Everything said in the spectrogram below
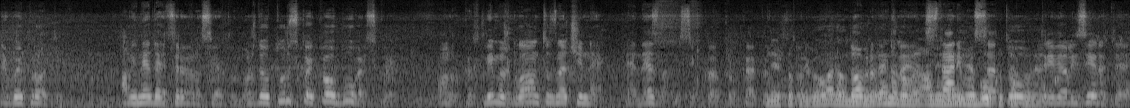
nego je protiv. Ali ne daje crveno svjetlo. Možda je u Turskoj kao u Bugarskoj ono, kad klimaš glavom, to znači ne. E, ne znam, mislim, kako... Nešto pregovara Dobro, dakle, ali stanimo sad tu, trivializirate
